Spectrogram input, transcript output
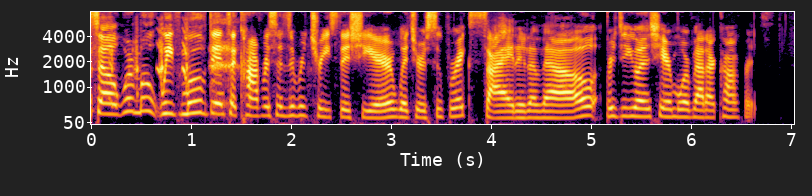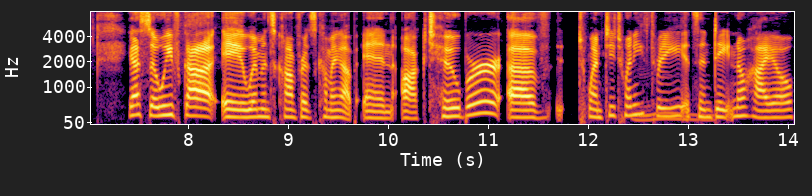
so we're mo- we've moved into conferences and retreats this year, which we're super excited about. Bridget, you want to share more about our conference? Yeah, so we've got a women's conference coming up in October of 2023. Mm. It's in Dayton, Ohio.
